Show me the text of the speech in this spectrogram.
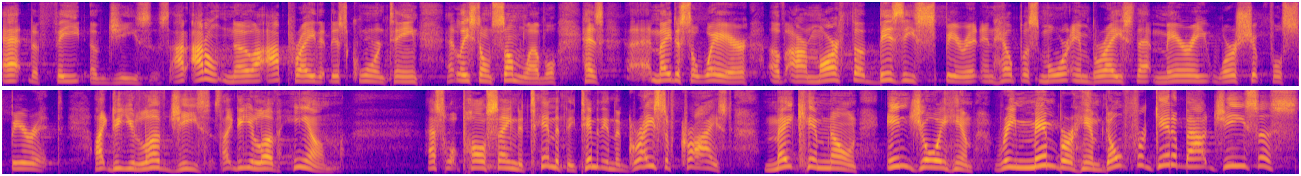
at the feet of Jesus. I, I don't know. I, I, pray that this quarantine, at least on some level, has uh, made us aware of our Martha busy spirit and help us more embrace that Mary worshipful spirit. Like, do you love Jesus? Like, do you love Him? That's what Paul's saying to Timothy. Timothy, in the grace of Christ, make Him known, enjoy Him, remember Him. Don't forget about Jesus.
